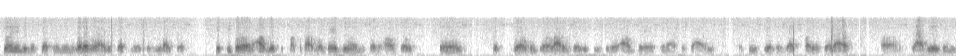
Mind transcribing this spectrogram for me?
join in the discussion and whatever our discussion is, because we like to give people an outlet to talk about what they're doing, but also to just delve into a lot of the issues that are out there in our society. We feel that that's part of what our uh, job is and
